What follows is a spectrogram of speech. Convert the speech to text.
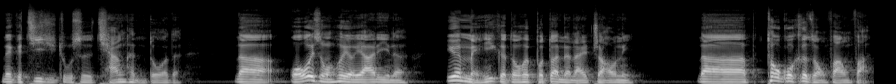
那个积极度是强很多的。那我为什么会有压力呢？因为每一个都会不断的来找你，那透过各种方法，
